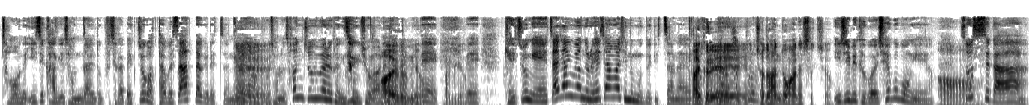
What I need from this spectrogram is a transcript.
저는 이집 가기 전날도 그 제가 맥주 겉탑을 쌓았다 그랬잖아요. 네. 그리고 저는 선주 후면을 굉장히 좋아하는. 사람인데 그럼요. 왜 개 중에 짜장면으로 해장하시는 분들 있잖아요. 아이 그래 예, 예, 확 예. 저도 한동안 했었죠. 이 집이 그거의 최고봉이에요. 어. 소스가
